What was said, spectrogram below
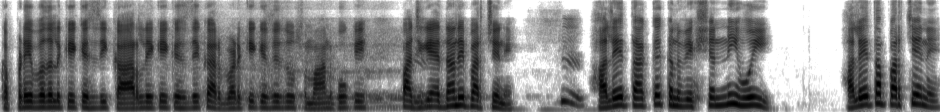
ਕੱਪੜੇ ਬਦਲ ਕੇ ਕਿਸੇ ਦੀ ਕਾਰ ਲੈ ਕੇ ਕਿਸੇ ਦੇ ਘਰ ਵੜ ਕੇ ਕਿਸੇ ਤੋਂ ਸਮਾਨ ਖੋ ਕੇ ਭੱਜ ਗਿਆ ਇਦਾਂ ਦੇ ਪਰਚੇ ਨੇ। ਹਲੇ ਤੱਕ ਕਨਵਿਕਸ਼ਨ ਨਹੀਂ ਹੋਈ। ਹਲੇ ਤਾਂ ਪਰਚੇ ਨੇ।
